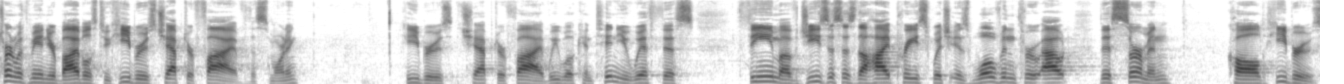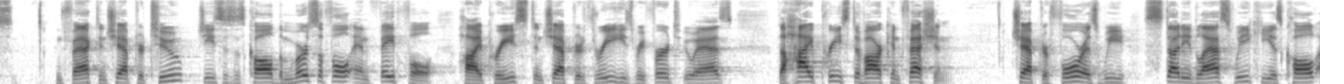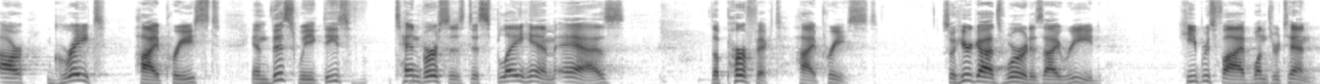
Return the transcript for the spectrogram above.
Turn with me in your Bibles to Hebrews chapter 5 this morning. Hebrews chapter 5. We will continue with this theme of Jesus as the high priest, which is woven throughout this sermon called Hebrews. In fact, in chapter 2, Jesus is called the merciful and faithful high priest. In chapter 3, he's referred to as the high priest of our confession. Chapter 4, as we studied last week, he is called our great high priest. And this week, these 10 verses display him as the perfect high priest. So hear God's word as I read Hebrews 5 1 through 10.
